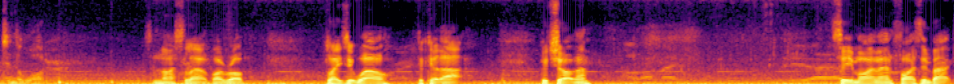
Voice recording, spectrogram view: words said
It's in the water. It's a nice layout by Rob. Plays it well. Look at that. Good shot, man. See my man fighting back.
